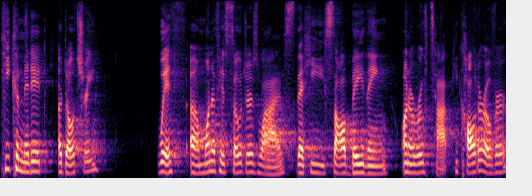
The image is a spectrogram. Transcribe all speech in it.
he committed adultery with um, one of his soldiers' wives that he saw bathing on a rooftop. He called her over,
